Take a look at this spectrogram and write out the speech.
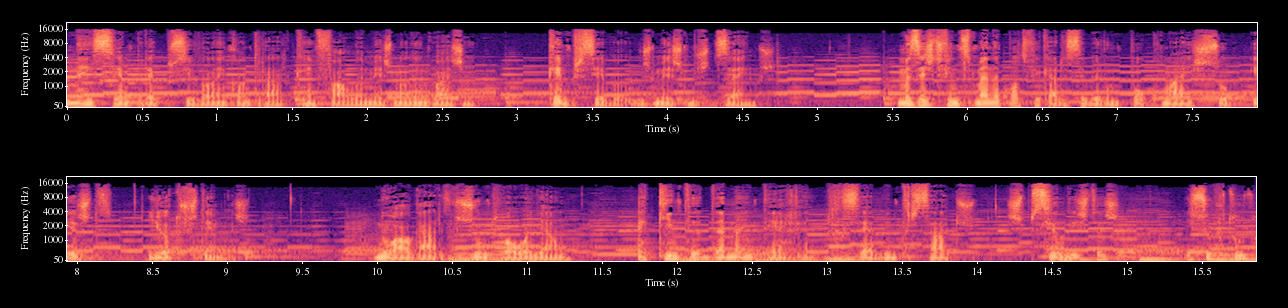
nem sempre é possível encontrar quem fala a mesma linguagem, quem perceba os mesmos desenhos. Mas este fim de semana pode ficar a saber um pouco mais sobre este e outros temas. No Algarve, junto ao Olhão, a Quinta da Mãe Terra recebe interessados, especialistas e, sobretudo,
